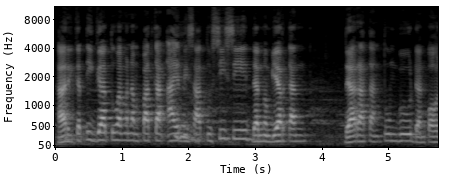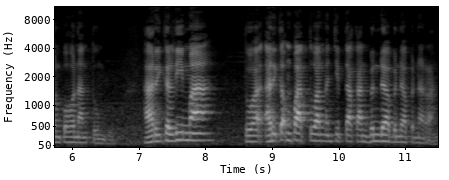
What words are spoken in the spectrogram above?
hari ketiga Tuhan menempatkan air di satu sisi dan membiarkan daratan tumbuh dan pohon-pohonan tumbuh. Hari kelima, Tuhan, hari keempat Tuhan menciptakan benda-benda penerang.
